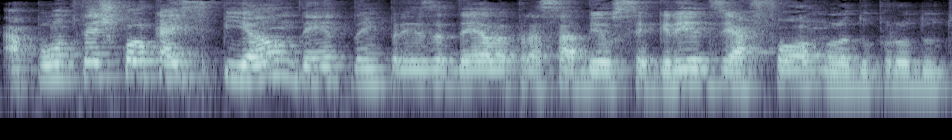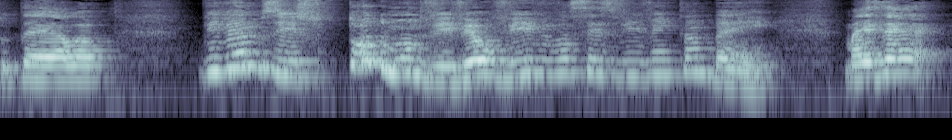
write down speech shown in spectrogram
a ponto até de colocar espião dentro da empresa dela para saber os segredos e a fórmula do produto dela. Vivemos isso. Todo mundo vive, eu vivo e vocês vivem também. Mas é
